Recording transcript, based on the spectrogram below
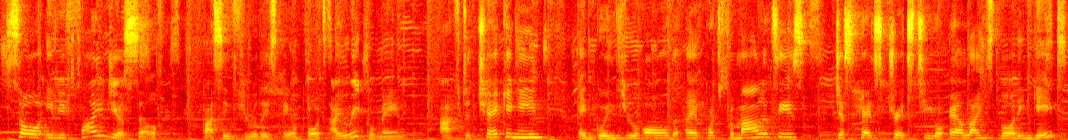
So, if you find yourself passing through this airport, I recommend after checking in and going through all the airport formalities, just head straight to your airline's boarding gate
